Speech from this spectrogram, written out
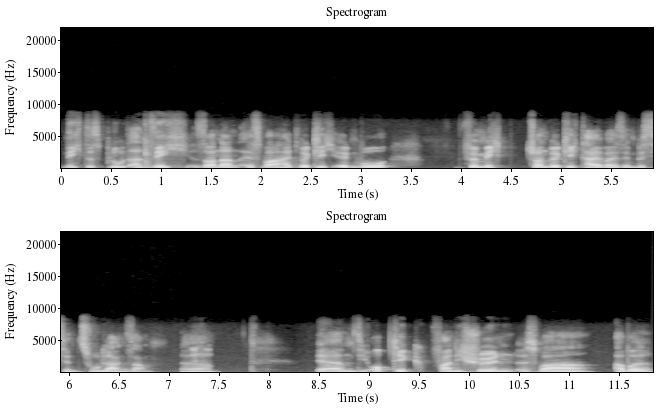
nicht das Blut an sich, sondern es war halt wirklich irgendwo für mich schon wirklich teilweise ein bisschen zu langsam. Mhm. Ähm, die Optik fand ich schön, es war aber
